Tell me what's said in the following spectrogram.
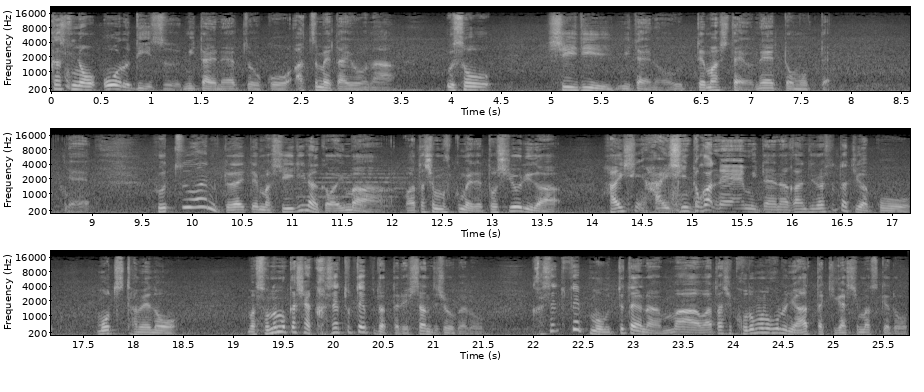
かしのオールディーズみたいなやつをこう集めたような嘘 CD みたいのを売ってましたよねと思って。で普通ああいうのって大体まあ CD なんかは今私も含めて年寄りが配信配信とかねみたいな感じの人たちがこう持つためのまあその昔はカセットテープだったりしたんでしょうけどカセットテープも売ってたようなまあ私子供の頃にあった気がしますけどこ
